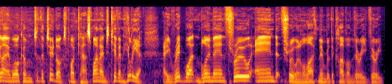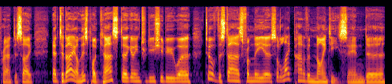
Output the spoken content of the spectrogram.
G'day and welcome to the Two Dogs podcast. My name's Kevin Hillier, a red, white, and blue man through and through, and a life member of the club. I'm very, very proud to say. Now, today on this podcast, I'm uh, going to introduce you to uh, two of the stars from the uh, sort of late part of the 90s, and uh,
